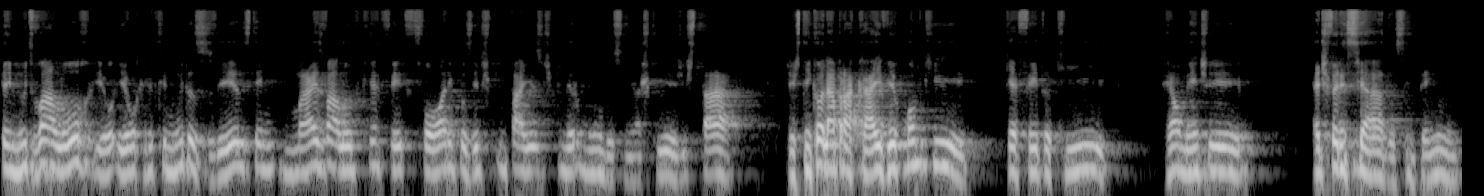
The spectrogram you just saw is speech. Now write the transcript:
tem muito valor, eu, eu acredito que muitas vezes tem mais valor do que é feito fora, inclusive em países de primeiro mundo. Assim. Acho que a gente está a gente tem que olhar para cá e ver como que, que é feito aqui realmente é diferenciado, assim, tem um,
